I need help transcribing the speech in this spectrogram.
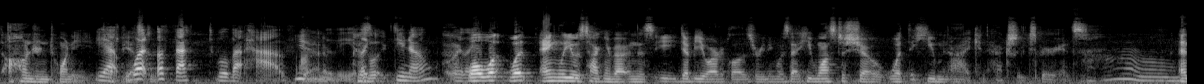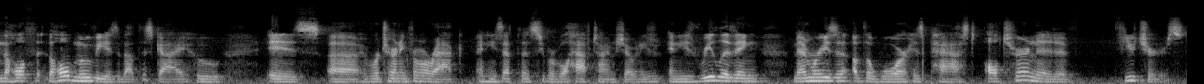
120 Yeah, FPS what can- effect will that have Yeah, on the movie Like, like- do you know? Or like, well, what what Ang Lee was talking about in this EW article I was reading was that he wants to show what the human eye can actually experience, Oh. and the whole th- the whole movie is about this guy who is uh, returning from Iraq, and he's at the Super Bowl halftime show, and he's and he's reliving memories of the war, his past, alternative futures,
